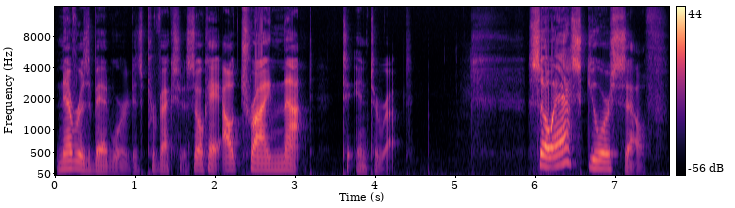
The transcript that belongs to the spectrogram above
Never is a bad word. It's perfectionist. So, okay, I'll try not to interrupt. So ask yourself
